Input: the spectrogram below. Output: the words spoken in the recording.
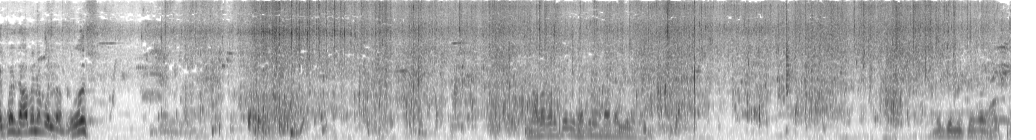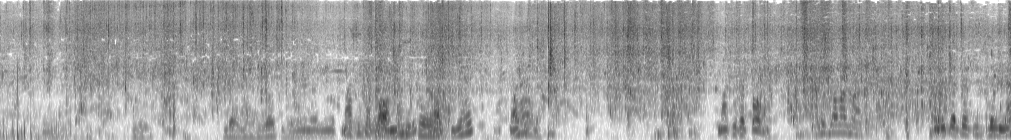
একবার যাবে না বললাম। রোজ নালা আমি ঘটনা মাছ আসবে না মাছটা কম বুঝলি মাছটা কম এটা কম মাছ এটা তো ঠিক বলি না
